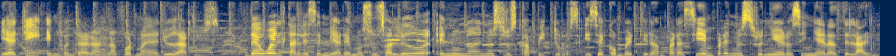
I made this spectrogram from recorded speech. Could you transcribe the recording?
y allí encontrarán la forma de ayudarnos. De vuelta les enviaremos un saludo en uno de nuestros capítulos y se convertirán para siempre en nuestros ñeros y ñeras del alma.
